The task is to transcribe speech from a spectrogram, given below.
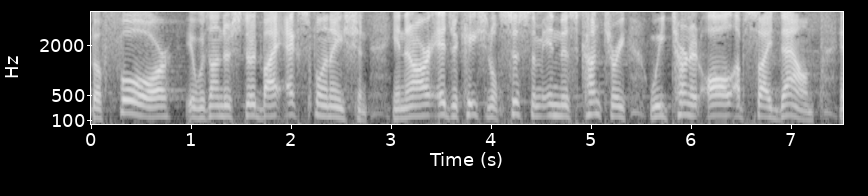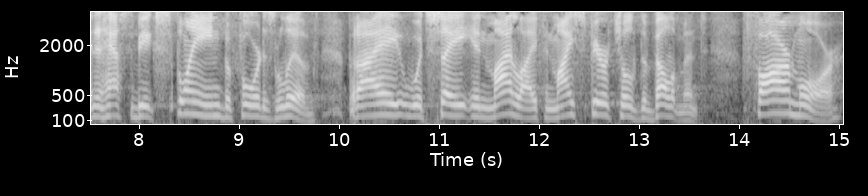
before it was understood by explanation in our educational system in this country we turn it all upside down and it has to be explained before it is lived but i would say in my life in my spiritual development far more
